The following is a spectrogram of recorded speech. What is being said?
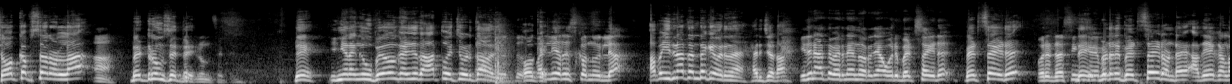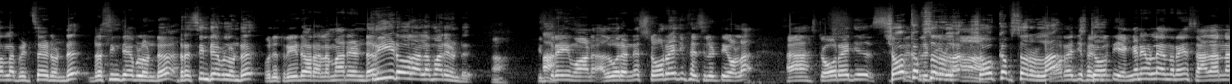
ഷോക്ക് അബ്സോർബർ ഉള്ള ബെഡ്റൂം സെറ്റ് ബെഡ്റൂം സെറ്റ് ദേ ഇങ്ങനെ അങ്ങ് ഉപയോഗം കഴിഞ്ഞ് താത്ത് വെച്ച് കൊടുത്താൽ മതി. വലിയ റിസ്ക് ഒന്നും ഇല്ല. അപ്പൊ ഇതിനകത്ത് എന്തൊക്കെ വരുന്നത് ഹരിച്ചേട്ടാ? ഇതിനകത്ത് വരുന്നതെന്ന് പറഞ്ഞാൽ ഒരു ബെഡ് സൈഡ് ബെഡ് സൈഡ് ഒരു ഡ്രസ്സിംഗ് ഇവിടെ ഒരു ബെഡ് സൈഡ് ഉണ്ട്. അതേ കളറിലെ ബെഡ് സൈഡ് ഉണ്ട്. ഡ്രസ്സിംഗ് ടേബിൾ ഉണ്ട്. ഡ്രസ്സിംഗ് ടേബിൾ ഉണ്ട്. ഒരു ത്രീ ഡോർ അലമാര ഉണ്ട്. ത്രീ ഡോർ അലമാര ഉണ്ട്. ഇത്രയുമാണ്. അതുപോലെ തന്നെ സ്റ്റോറേജ് ഫെസിലിറ്റി ഉള്ള സ്റ്റോറേജ് ഷോക്ക് ഉള്ള ഷോക്ക് ഉള്ള സ്റ്റോറേജ് ഫെസിലിറ്റി എങ്ങനെയുള്ള എന്ന് പറയാൻ സാധാരണ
